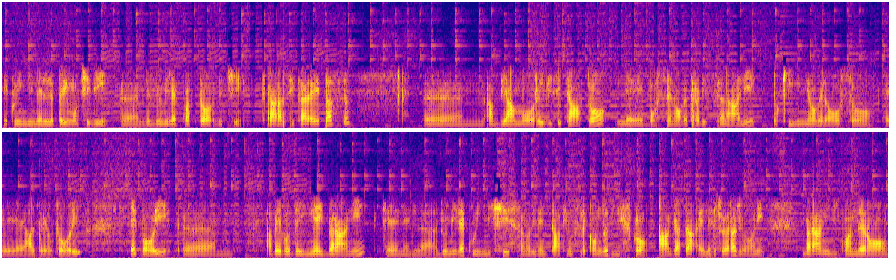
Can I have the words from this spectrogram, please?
E quindi nel primo CD eh, del 2014 Caras y eh, abbiamo rivisitato le bosse nove tradizionali, Tocchigno, Veloso e altri autori. E poi ehm, avevo dei miei brani che nel 2015 sono diventati un secondo disco, Agata e le sue ragioni, brani di quando ero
